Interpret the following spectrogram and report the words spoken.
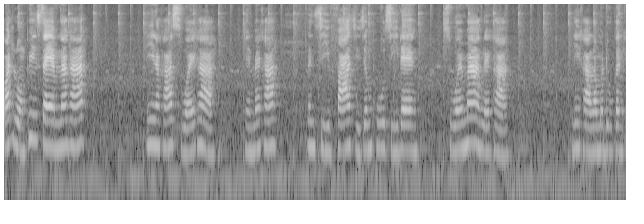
วัดหลวงพี่แซมนะคะ นี่นะคะสวยค่ะ เห็นไหมคะ เป็นสีฟ้าสีชมพูสีแดง สวยมากเลยค่ะ นี่ค่ะเรามาดูกันใก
